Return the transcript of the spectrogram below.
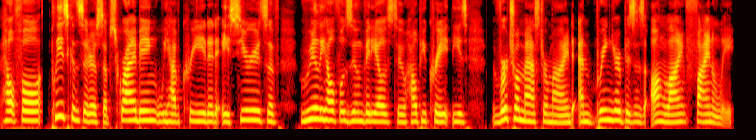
helpful. Please consider subscribing. We have created a series of really helpful Zoom videos to help you create these virtual mastermind and bring your business online finally.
